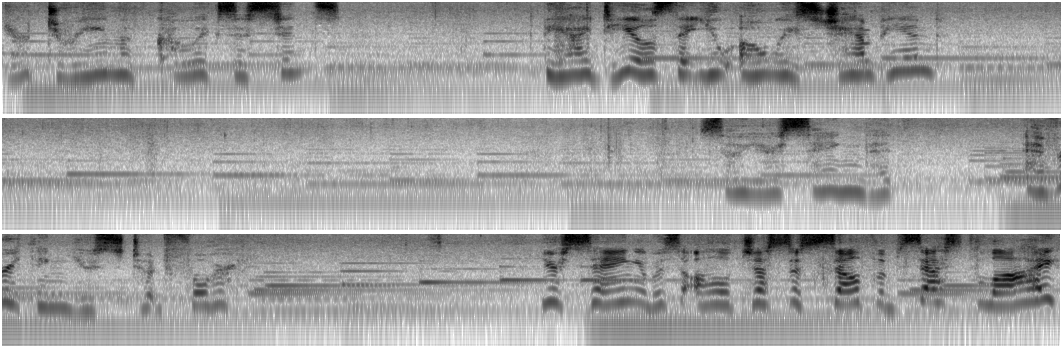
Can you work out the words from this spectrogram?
Your dream of coexistence? The ideals that you always championed? So you're saying that everything you stood for? You're saying it was all just a self-obsessed lie?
